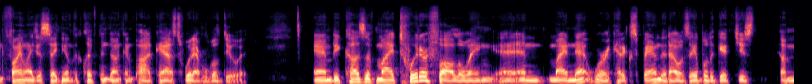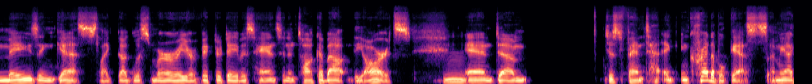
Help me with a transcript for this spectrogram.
And finally, I just said, you know, the Clifton Duncan podcast, whatever, we'll do it. And because of my Twitter following and my network had expanded, I was able to get just amazing guests like Douglas Murray or Victor Davis Hanson and talk about the arts. Mm. And um, just fantastic, incredible guests. I mean, I,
